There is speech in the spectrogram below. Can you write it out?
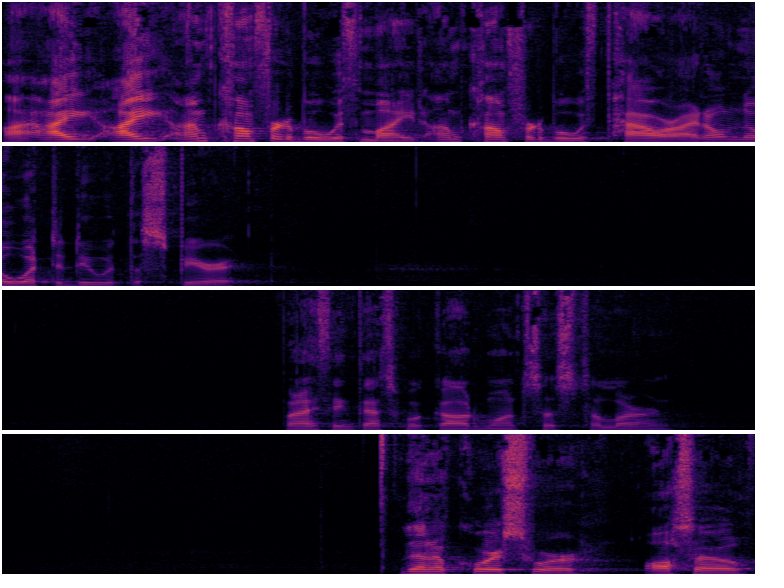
I, I, I, am comfortable with might, I'm comfortable with power. I don't know what to do with the Spirit. But I think that's what God wants us to learn. Then, of course, we're also,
